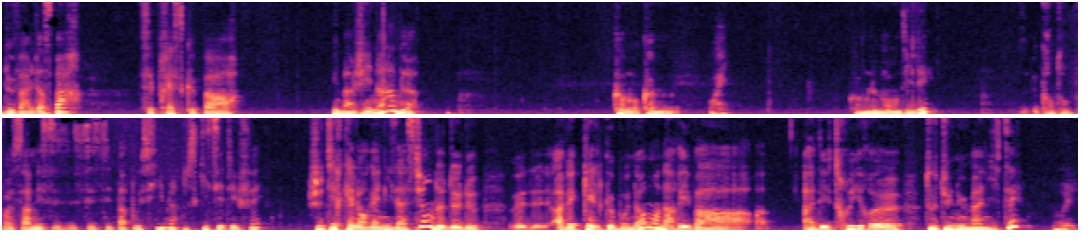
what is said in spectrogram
de Waldersbach. C'est presque pas imaginable. Comme, comme, oui, comme le monde il est quand on voit ça, mais c'est pas possible, tout ce qui s'était fait. Je veux dire, quelle organisation de, de, euh, avec quelques bonhommes, on arrive à, à détruire euh, toute une humanité. Oui.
